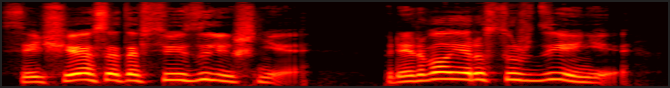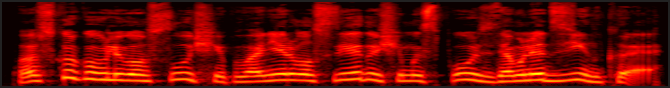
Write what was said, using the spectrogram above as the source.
Сейчас это все излишнее. Прервал я рассуждение, поскольку в любом случае планировал следующим использовать амулет Зинка.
